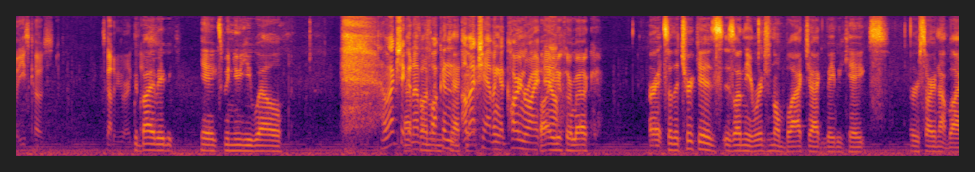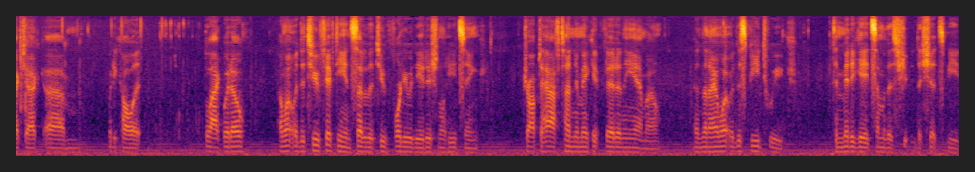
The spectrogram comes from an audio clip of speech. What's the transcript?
so East Coast. It's got to be right. Goodbye, baby cakes. We knew you well. I'm actually Have gonna have a fun when you fucking. I'm up. actually having a cone right Bye, now. Ethermech. All right, so the trick is is on the original blackjack baby cakes, or sorry, not blackjack. Um, what do you call it? Black Widow. I went with the 250 instead of the 240 with the additional heatsink. Dropped a half ton to make it fit in the ammo, and then I went with the speed tweak to mitigate some of the sh- the shit speed.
